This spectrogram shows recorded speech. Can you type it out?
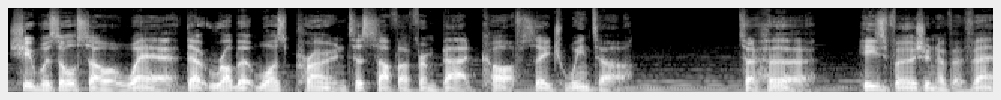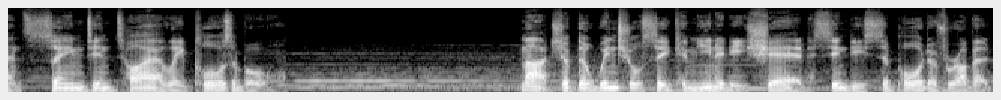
She was also aware that Robert was prone to suffer from bad coughs each winter. To her, his version of events seemed entirely plausible. Much of the Winchelsea community shared Cindy's support of Robert,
